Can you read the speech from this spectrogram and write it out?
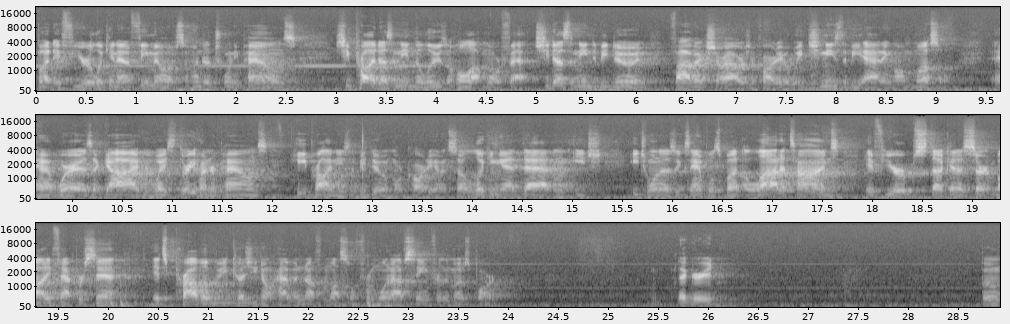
but if you're looking at a female who's 120 pounds she probably doesn't need to lose a whole lot more fat. She doesn't need to be doing five extra hours of cardio a week. She needs to be adding on muscle. Uh, whereas a guy who weighs 300 pounds, he probably needs to be doing more cardio. And so looking at that on each each one of those examples. But a lot of times, if you're stuck at a certain body fat percent, it's probably because you don't have enough muscle, from what I've seen for the most part. Agreed. Boom.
